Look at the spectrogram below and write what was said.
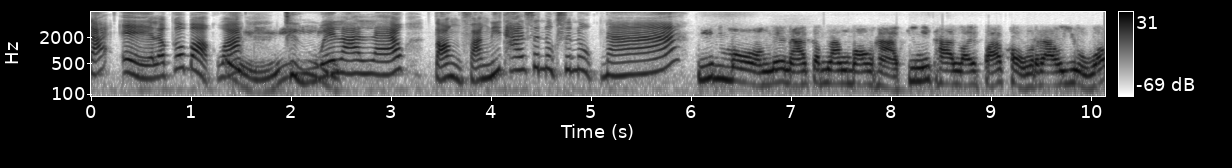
จ๊ะเอ แล้วก็บอกว่าเอ้ยถึงเวลาแล้วต้องฟังนิทานสนุกสนุกๆนะที่มองเนี่ยนะกำลังมองหาพี่นิทานลอยฟ้าของเราอยู่ว่า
